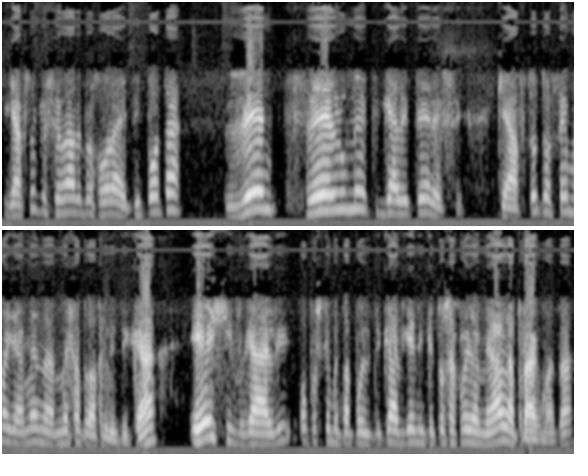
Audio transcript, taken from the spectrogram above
γι' αυτό και στην Ελλάδα δεν προχωράει τίποτα, δεν θέλουμε την καλυτέρευση. Και αυτό το θέμα για μένα μέσα από τα αθλητικά έχει βγάλει, όπως και με τα πολιτικά βγαίνει και τόσα χρόνια με άλλα πράγματα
